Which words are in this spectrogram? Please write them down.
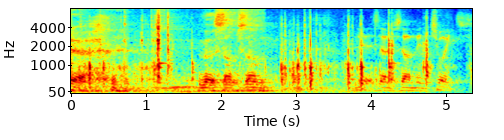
Little something, something. Yeah, something, something in the joints.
